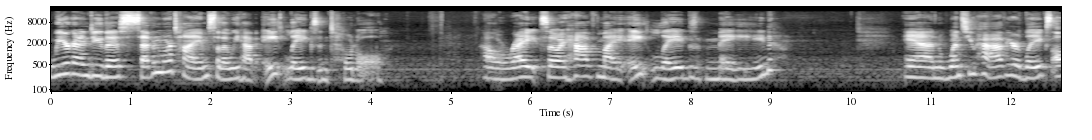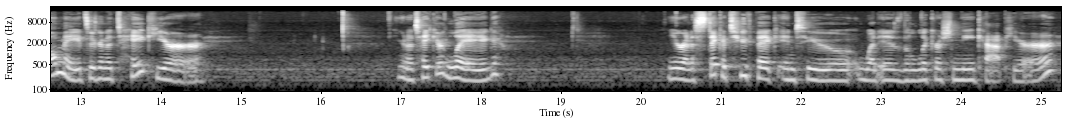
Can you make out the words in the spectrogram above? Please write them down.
we are gonna do this seven more times so that we have eight legs in total. All right, so I have my eight legs made. And once you have your legs all made, so you're gonna take your, you're gonna take your leg, you're gonna stick a toothpick into what is the licorice kneecap here.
